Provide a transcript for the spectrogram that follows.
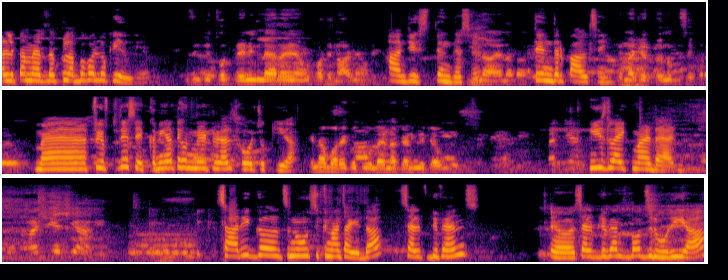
ਹਲੇ ਤਾਂ ਮੈਂ ਮਤਲਬ ਕਲੱਬ ਵੱਲੋਂ ਖੇਡਦੀ ਆ। ਤੁਸੀਂ ਜਿੱਥੋਂ ਟ੍ਰੇਨਿੰਗ ਲੈ ਰਹੇ ਆ ਉਹ ਤੁਹਾਡੇ ਨਾਲ ਨੇ? ਹਾਂਜੀ ਸਤਿੰਦਰ ਸਿੰਘ ਨਾਂ ਇਹਨਾਂ ਦਾ? ਤਿੰਦਰਪਾਲ ਸਿੰਘ। ਕਿੰਨਾ ਚਿਰ ਤੋਂ ਇਹਨੂੰ ਸਿੱਖ ਰਹੇ ਹੋ? ਮੈਂ 5th ਦੀ ਸਿੱਖ ਰਹੀ ਹਾਂ ਤੇ ਹੁਣ ਮੇਰੀ 12th ਹੋ ਚੁੱਕੀ ਆ। ਇਹਨਾਂ ਬਾਰੇ ਕੋਈ ਦੋ ਲਾਈਨਾਂ ਕਹਿਣੀਆਂ ਚਾਹੋਗੇ? He is like my dad ਸਾਰੀ ਗਰਲਸ ਨੂੰ ਸਿੱਖਣਾ ਚਾਹੀਦਾ ਸੈਲਫ ਡਿਫੈਂਸ ਸੈਲਫ ਡਿਫੈਂਸ ਬਹੁਤ ਜ਼ਰੂਰੀ ਆ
